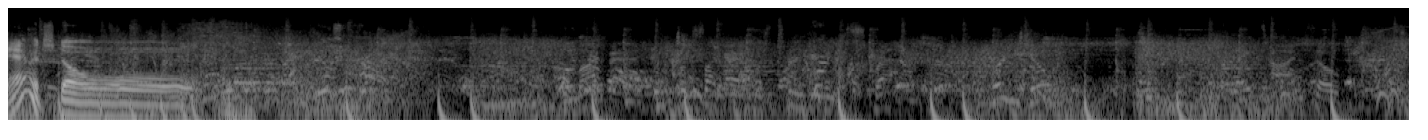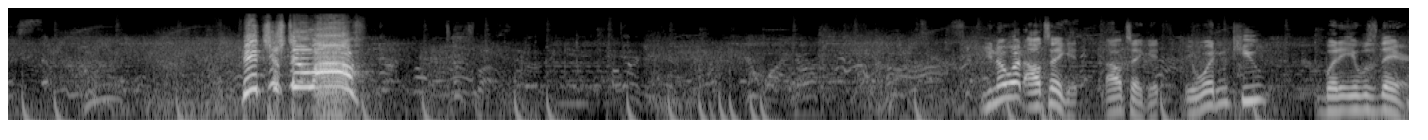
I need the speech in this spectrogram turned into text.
Damage, though. Bitch, you still off? You know what? I'll take it. I'll take it. It wasn't cute, but it was there.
